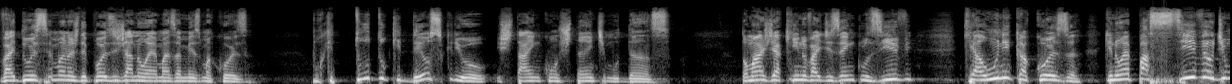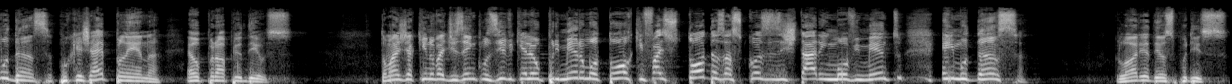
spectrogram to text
vai duas semanas depois e já não é mais a mesma coisa. Porque tudo que Deus criou está em constante mudança. Tomás de Aquino vai dizer, inclusive, que a única coisa que não é passível de mudança, porque já é plena, é o próprio Deus. Tomás de Aquino vai dizer, inclusive, que ele é o primeiro motor que faz todas as coisas estarem em movimento, em mudança. Glória a Deus por isso.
